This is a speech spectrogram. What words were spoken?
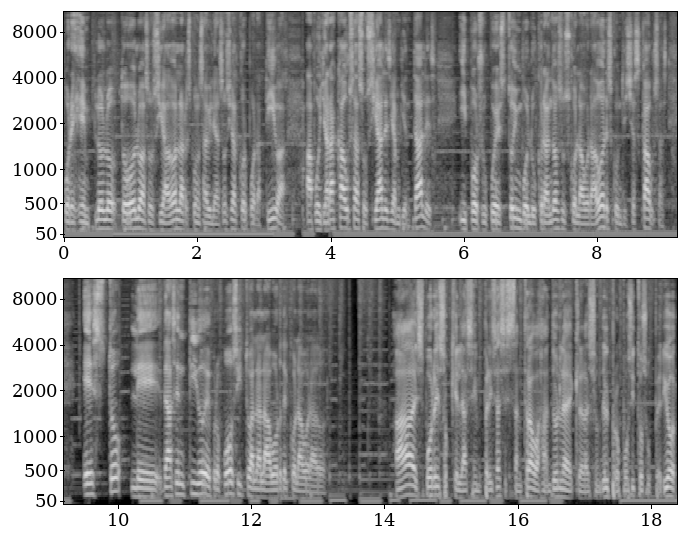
Por ejemplo, todo lo asociado a la responsabilidad social corporativa, apoyar a causas sociales y ambientales y por supuesto involucrando a sus colaboradores con dichas causas. Esto le da sentido de propósito a la labor del colaborador. Ah, es por eso que las empresas están trabajando en la declaración del propósito superior.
